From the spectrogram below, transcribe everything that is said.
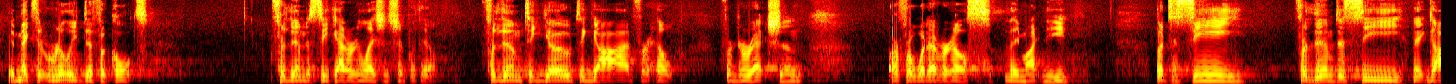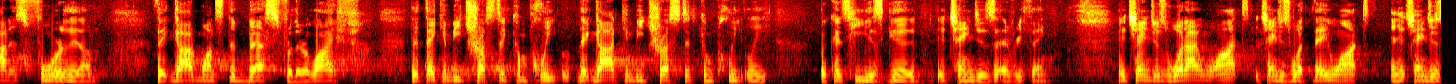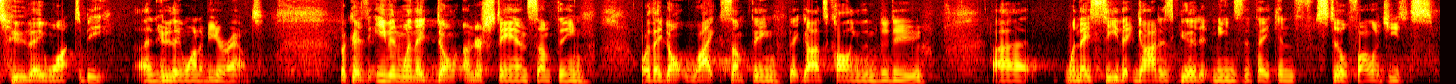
it makes it really difficult for them to seek out a relationship with Him, for them to go to God for help, for direction, or for whatever else they might need. But to see, for them to see that God is for them, that God wants the best for their life, that they can be trusted complete, that God can be trusted completely because He is good. It changes everything. It changes what I want, it changes what they want, and it changes who they want to be and who they want to be around. Because even when they don't understand something or they don't like something that God's calling them to do, uh, when they see that God is good, it means that they can f- still follow Jesus.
